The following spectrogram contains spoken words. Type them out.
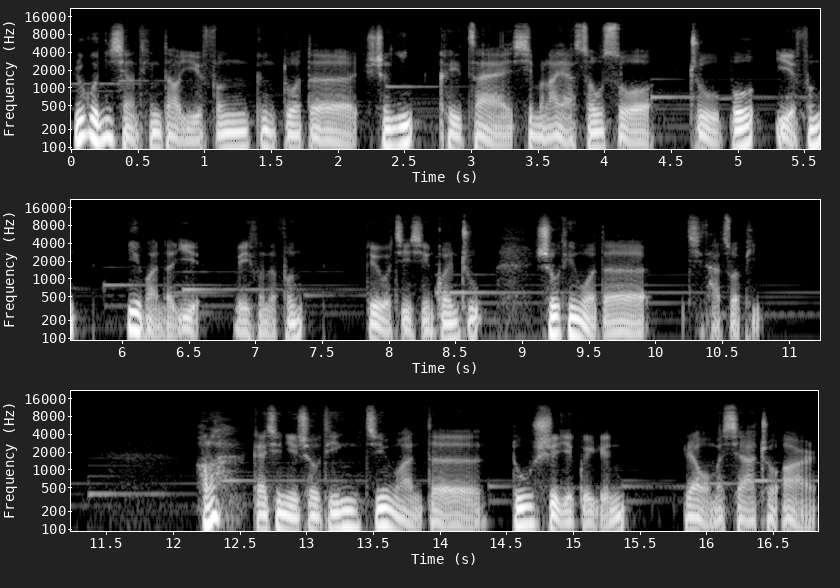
如果你想听到叶峰更多的声音，可以在喜马拉雅搜索主播叶峰。夜晚的夜，微风的风，对我进行关注，收听我的其他作品。好了，感谢你收听今晚的《都市夜归人》，让我们下周二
